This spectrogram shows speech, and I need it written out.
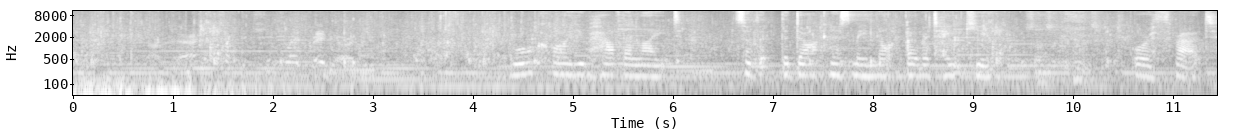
Okay. It's like the Keyblade graveyard. Walk while you have the light, so that the darkness may not overtake you, Sounds like a hint. or a threat.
